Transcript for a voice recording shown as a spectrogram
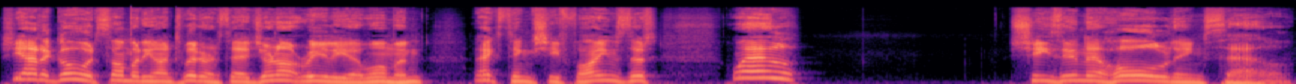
She had a go at somebody on Twitter and said, You're not really a woman. Next thing she finds that, well, she's in a holding cell.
